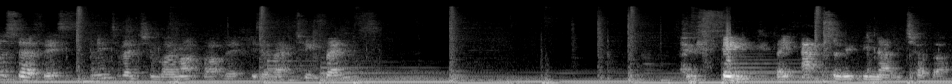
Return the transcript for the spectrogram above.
On the surface, an intervention by Mike Bartlett is about two friends who think they absolutely know each other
